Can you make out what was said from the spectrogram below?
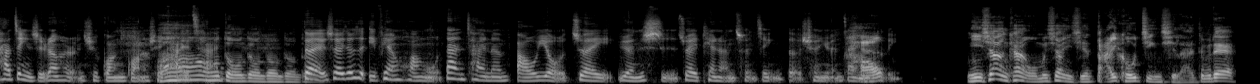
它禁止任何人去观光、去开采。我，懂懂懂懂。对，所以就是一片荒芜，但才能保有最原始、最天然纯净的泉源在那里。你想想看，我们像以前打一口井起来，对不对？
